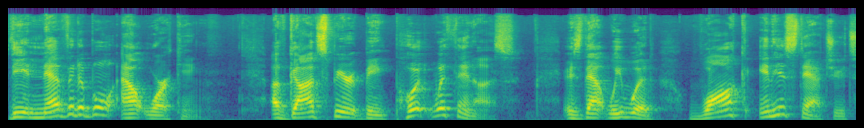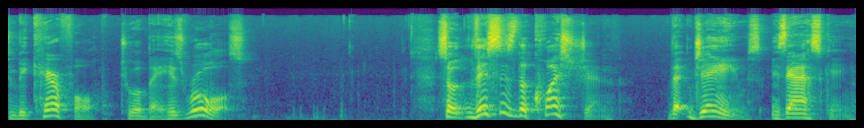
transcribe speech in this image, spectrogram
The inevitable outworking of God's spirit being put within us is that we would walk in his statutes and be careful to obey his rules. So, this is the question that James is asking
